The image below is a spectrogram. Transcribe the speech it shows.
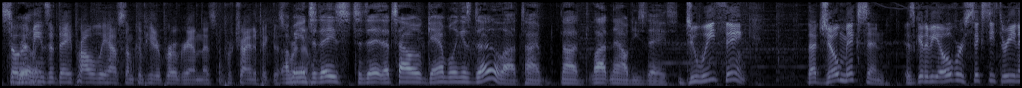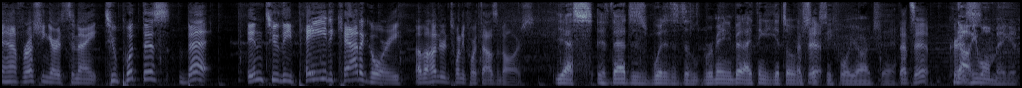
So that means that they probably have some computer program that's pr- trying to pick this I for mean, them. today's today. That's how gambling is done a lot of time. Not a lot now these days. Do we think that Joe Mixon is going to be over 63 and a half rushing yards tonight to put this bet into the paid category of $124,000? Yes, if that is what is the remaining bet, I think he gets over That's it. 64 yards today. That's it. Chris? No, he won't make it.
